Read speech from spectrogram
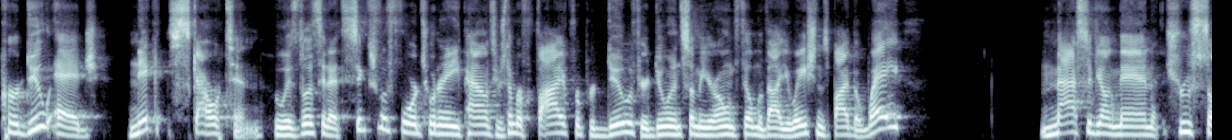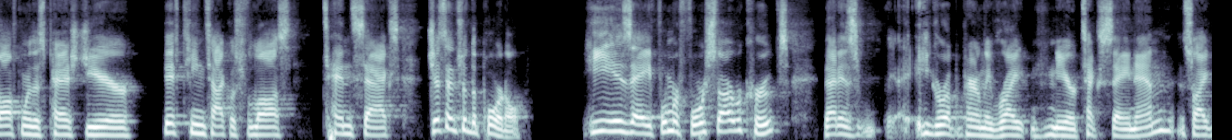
Purdue Edge Nic Scourton, who is listed at six foot four, 280 pounds. He was number five for Purdue. If you're doing some of your own film evaluations, by the way, Massive young man, true sophomore this past year, 15 tackles for loss, 10 sacks, just entered the portal. He is a former four-star recruit. That is, he grew up apparently right near Texas A&M. So I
